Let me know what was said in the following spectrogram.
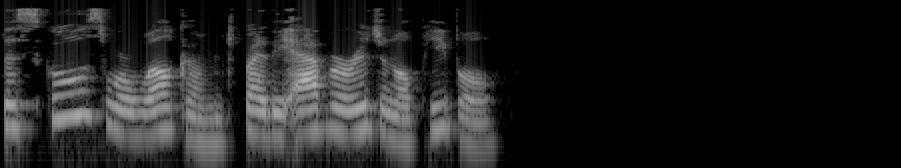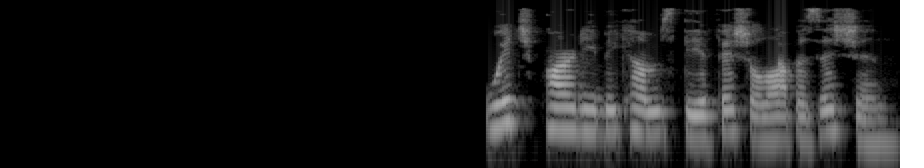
The schools were welcomed by the Aboriginal people. Which party becomes the official opposition?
